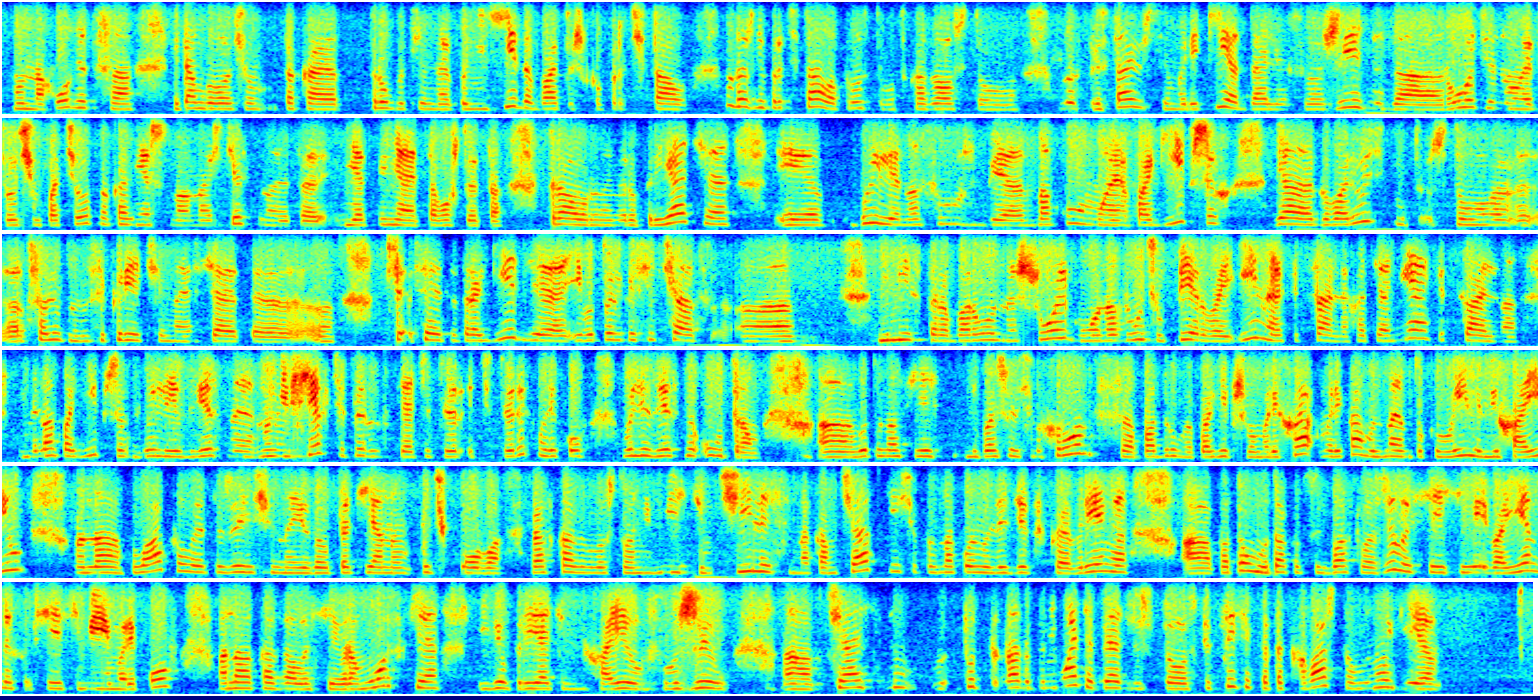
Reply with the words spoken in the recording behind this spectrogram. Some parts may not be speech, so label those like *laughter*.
Он находится. И там была очень такая трогательная панихида. Батюшка прочитал, ну даже не прочитал, а просто вот сказал, что вновь представишься, моряки отдали свою жизнь за родину. Это очень почетно, конечно, но, естественно, это не отменяет того, что это траурное мероприятие. И были на службе знакомые погибших. Я говорю что абсолютно засекреченная вся эта, вся, вся эта трагедия. И вот только сейчас э, министр обороны Шойгу, он озвучил первое имя официально, хотя неофициально. Имена погибших были известны, ну не всех 14, а четвер, четверых моряков были известны утром. А, вот у нас есть небольшой синхрон с подругой погибшего моряка. моряка. Мы знаем только его имя Михаил. Она плакала, эта женщина, ее зовут Татьяна Пучкова, рассказывала, что они вместе учились на Камчатке, еще познакомили детское время. А потом вот так вот судьба сложилась, всей семьи военных, всей семьи моряков она оказалась в Североморске, ее приятель Михаил служил а, в части... Ну, тут надо понимать, опять же, что специфика такова, что многие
